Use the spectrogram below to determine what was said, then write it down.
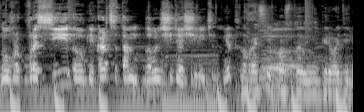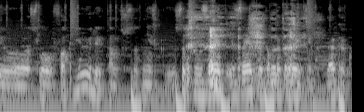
Ну, в, в России, э, мне кажется, там довольно щадящий рейтинг, нет? Но в России э, просто не переводили слово fuck you или там что-то несколько. Собственно, из-за этого, из-за этого там Ну такой рейтинг, да, как,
